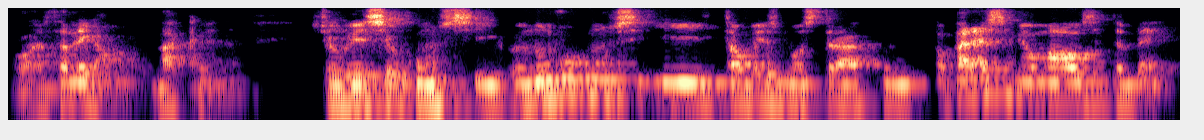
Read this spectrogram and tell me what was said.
Agora está legal, bacana. Deixa eu ver se eu consigo. Eu não vou conseguir, talvez, mostrar com. Aparece meu mouse também?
